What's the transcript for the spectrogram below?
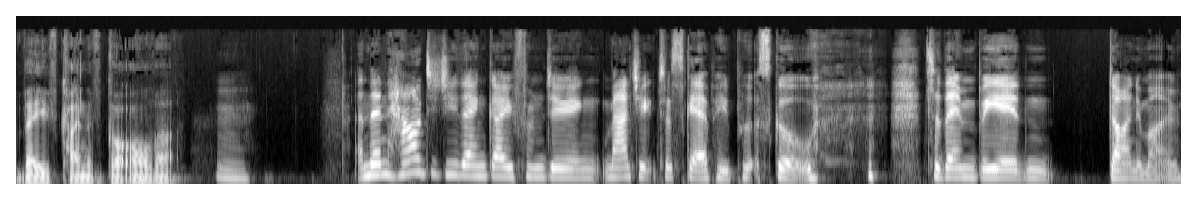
they've kind of got all that. And then how did you then go from doing magic to scare people at school to then being Dynamo?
